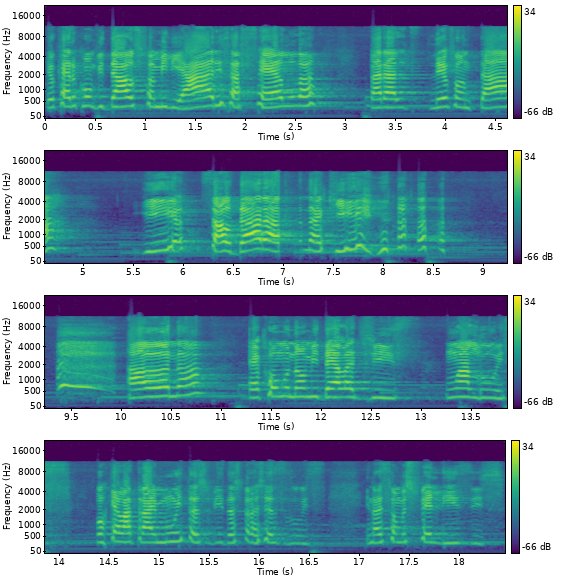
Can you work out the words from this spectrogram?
eu quero convidar os familiares, a célula, para levantar e saudar a Ana aqui. A Ana é como o nome dela diz, uma luz, porque ela traz muitas vidas para Jesus. E nós somos felizes,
